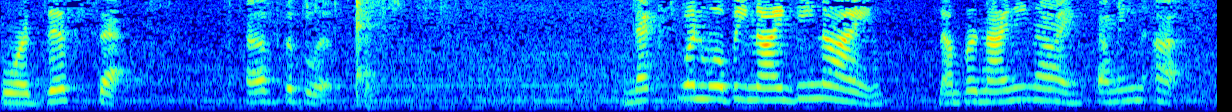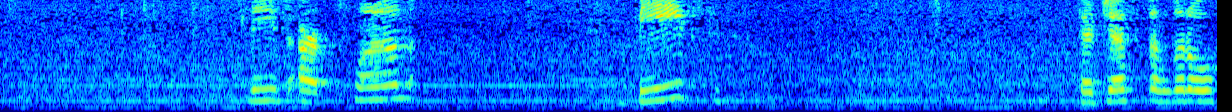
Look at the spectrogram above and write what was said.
for this set of the blue. Next one will be 99, number 99 coming up. These are plum beads. They're just the little,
